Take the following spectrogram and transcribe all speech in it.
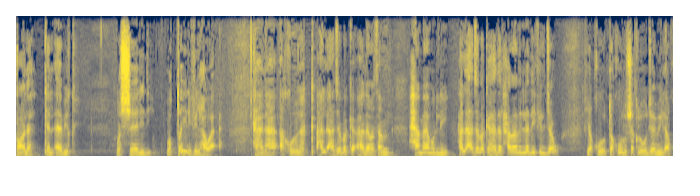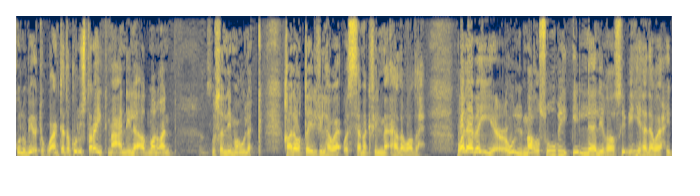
قال كالآبق. والشارد والطير في الهواء. هذا أقول لك هل أعجبك هذا مثلا حمام لي؟ هل أعجبك هذا الحمام الذي في الجو؟ يقول تقول شكله جميل أقول بعته وأنت تقول اشتريت مع أني لا أضمن أن أسلمه لك. قال والطير في الهواء والسمك في الماء. هذا واضح. ولا بيع المغصوب إلا لغاصبه. هذا واحد.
